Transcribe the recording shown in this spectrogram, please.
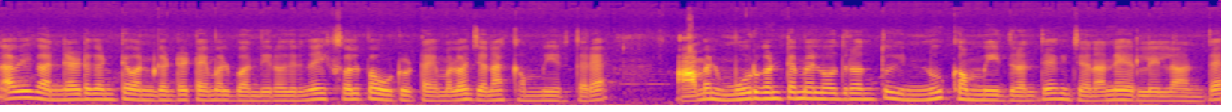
ನಾವೀಗ ಹನ್ನೆರಡು ಗಂಟೆ, ಒಂದು ಗಂಟೆ ಟೈಮಲ್ಲಿ ಬಂದಿರೋದ್ರಿಂದ ಈಗ ಸ್ವಲ್ಪ ಊಟದ ಟೈಮಲ್ಲೂ ಜನ ಕಮ್ಮಿ ಇರ್ತಾರೆ. ಆಮೇಲೆ ಮೂರು ಗಂಟೆ ಮೇಲೆ ಹೋದ್ರಂತೂ ಇನ್ನೂ ಕಮ್ಮಿ ಇದ್ರಂತೆ, ಜನನೇ ಇರಲಿಲ್ಲ ಅಂತೆ.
